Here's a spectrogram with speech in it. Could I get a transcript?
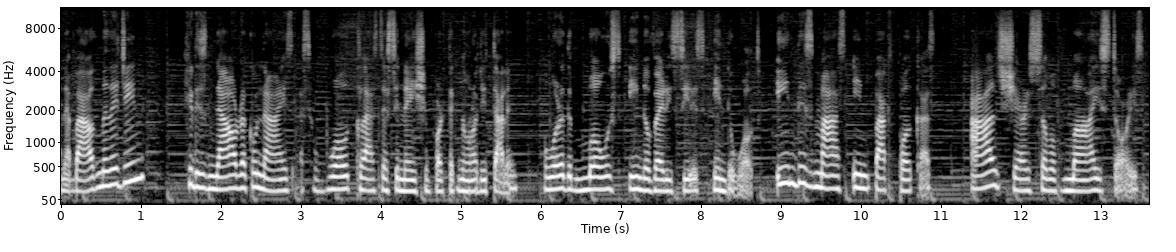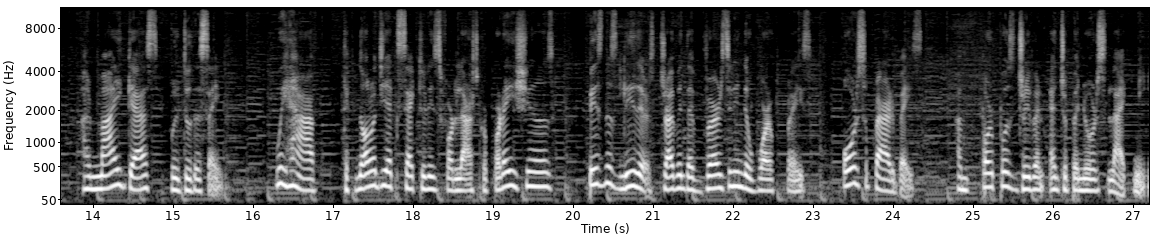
And about Medellin, it is now recognized as a world class destination for technology talent and one of the most innovative cities in the world. In this Mass Impact podcast, I'll share some of my stories, and my guests will do the same. We have technology executives for large corporations, business leaders driving diversity in the workplace or supplier base, and purpose driven entrepreneurs like me.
